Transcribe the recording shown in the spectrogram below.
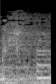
我是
